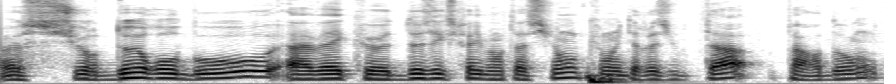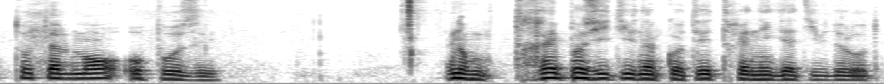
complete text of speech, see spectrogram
euh, sur deux robots avec euh, deux expérimentations qui ont eu des résultats pardon, totalement opposés. Donc très positif d'un côté, très négatif de l'autre.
